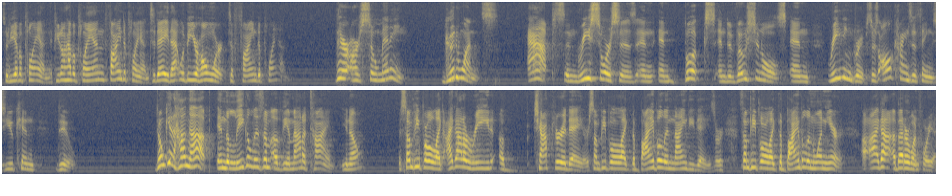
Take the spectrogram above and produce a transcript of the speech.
So, do you have a plan? If you don't have a plan, find a plan. Today, that would be your homework to find a plan. There are so many good ones apps and resources and, and books and devotionals and reading groups. There's all kinds of things you can do. Don't get hung up in the legalism of the amount of time, you know? Some people are like, I got to read a chapter a day, or some people are like the Bible in 90 days, or some people are like the Bible in one year. I got a better one for you.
